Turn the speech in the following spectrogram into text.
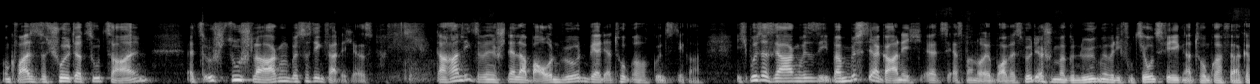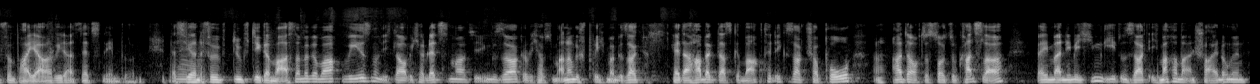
und quasi das Schuld dazu zahlen äh, zuschlagen, bis das Ding fertig ist. Daran liegt es, wenn wir schneller bauen würden, wäre der Atomkraft auch günstiger. Ich muss ja sagen, wissen Sie, man müsste ja gar nicht jetzt erstmal neu bauen. Es würde ja schon mal genügen, wenn wir die funktionsfähigen Atomkraftwerke für ein paar Jahre wieder ans Netz nehmen würden. Das wäre eine mhm. vernünftige Maßnahme gemacht gewesen. Und ich glaube, ich habe letztes Mal zu Ihnen gesagt, oder ich habe es im anderen Gespräch mal gesagt, hätte Habeck das gemacht, hätte ich gesagt, Chapeau, dann hat er auch das Zeug zum Kanzler, wenn man nämlich hingeht und sagt, ich mache mal Entscheidungen,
